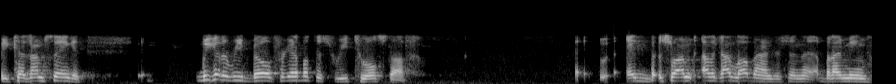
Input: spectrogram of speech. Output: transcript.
because I'm saying it. We got to rebuild. Forget about this retool stuff. And so I'm like I love Andersson, but I mean,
